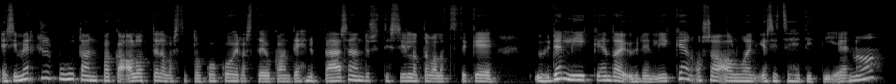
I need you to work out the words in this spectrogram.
Esimerkiksi jos puhutaan vaikka aloittelevasta tokokoirasta, joka on tehnyt pääsääntöisesti sillä tavalla, että se tekee yhden liikkeen tai yhden liikkeen osa-alueen ja sitten se heti tienaa,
